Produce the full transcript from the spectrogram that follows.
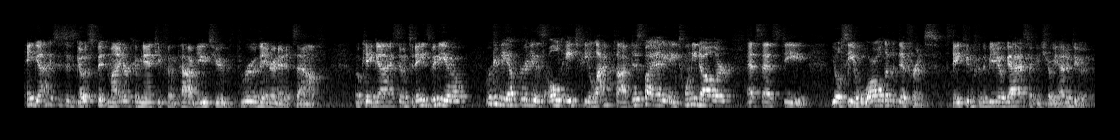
Hey guys, this is GhostBit Miner coming at you from the power of YouTube through the internet itself. Okay guys, so in today's video, we're going to be upgrading this old HP laptop just by adding a $20 SSD. You'll see a world of a difference. Stay tuned for the video guys so I can show you how to do it.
